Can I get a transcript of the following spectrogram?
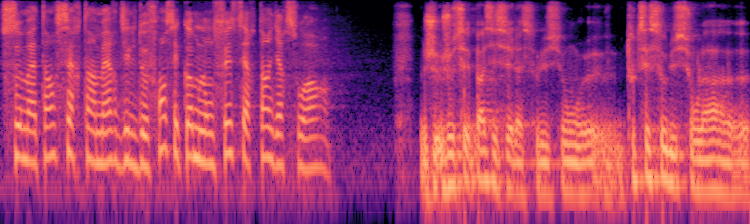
ce matin certains maires d'Île-de-France et comme l'ont fait certains hier soir? Je ne sais pas si c'est la solution. Euh, toutes ces solutions-là euh,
